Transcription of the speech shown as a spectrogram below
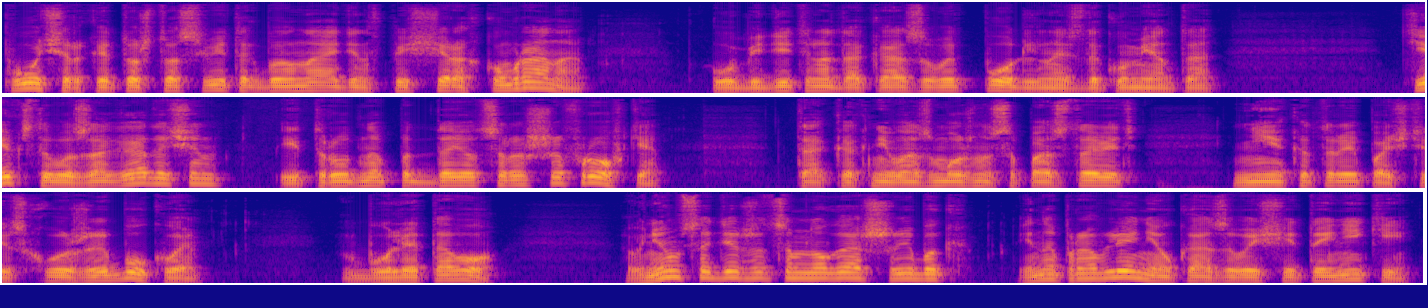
почерк и то, что свиток был найден в пещерах Кумрана, убедительно доказывают подлинность документа — Текст его загадочен и трудно поддается расшифровке, так как невозможно сопоставить некоторые почти схожие буквы. Более того, в нем содержится много ошибок и направления, указывающие тайники,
